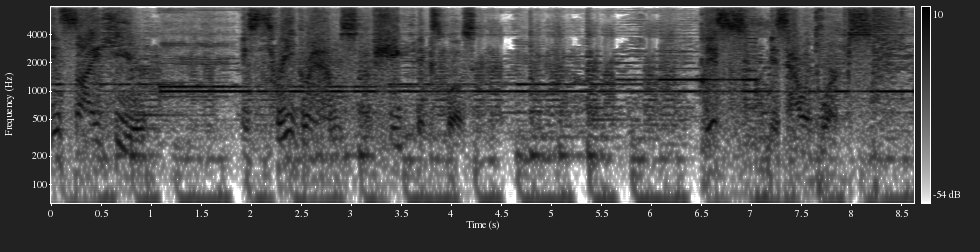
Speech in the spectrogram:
Inside here is three grams of sheep explosive. This is how it works.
